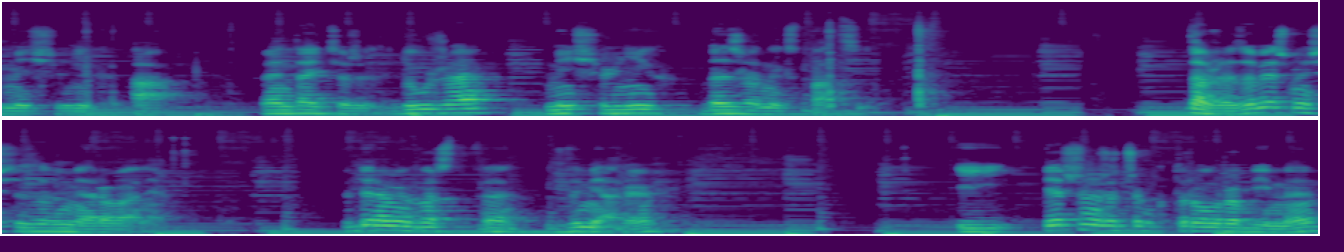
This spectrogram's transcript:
myślnik A. Pamiętajcie, że duże, myślnik, bez żadnych spacji. Dobrze, zabierzmy się za wymiarowanie. Wybieramy warstwę wymiary i pierwszą rzeczą, którą robimy,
